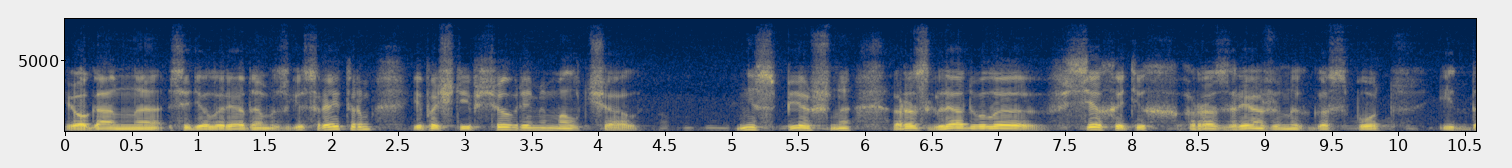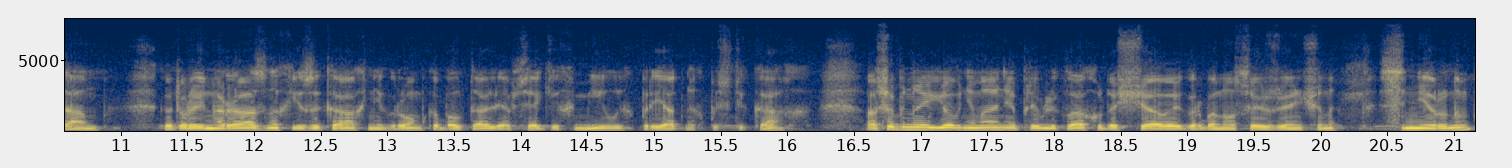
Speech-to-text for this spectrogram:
Иоганна сидела рядом с Гесрейтером и почти все время молчала. Неспешно разглядывала всех этих разряженных господ и дам, которые на разных языках негромко болтали о всяких милых, приятных пустяках. Особенно ее внимание привлекла худощавая горбоносая женщина с нервным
